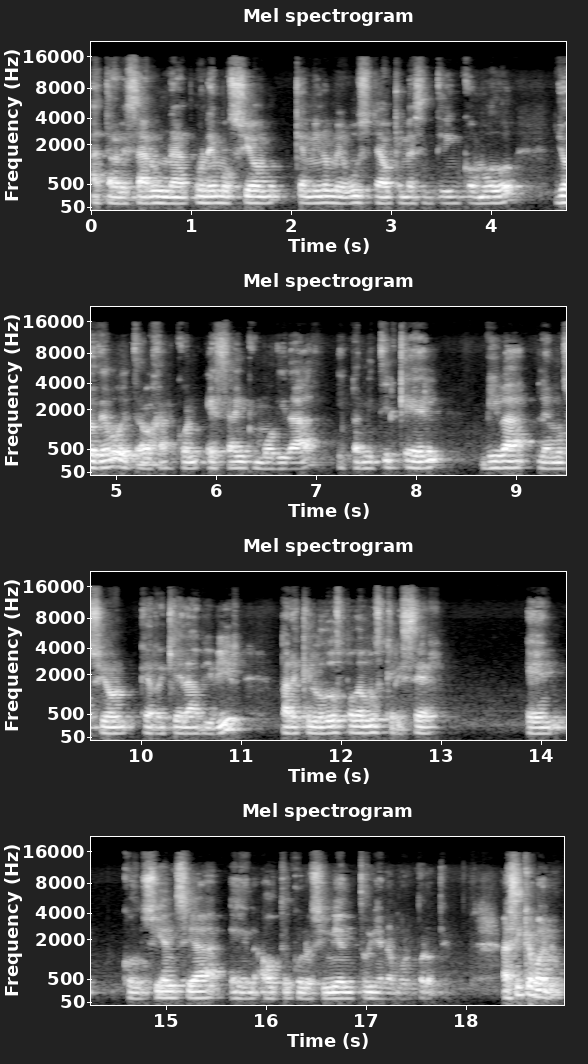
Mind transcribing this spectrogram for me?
atravesar una, una emoción que a mí no me gusta o que me hace sentir incómodo, yo debo de trabajar con esa incomodidad y permitir que él viva la emoción que requiera vivir para que los dos podamos crecer en conciencia, en autoconocimiento y en amor propio. Así que bueno,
